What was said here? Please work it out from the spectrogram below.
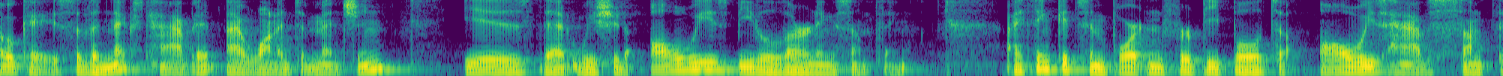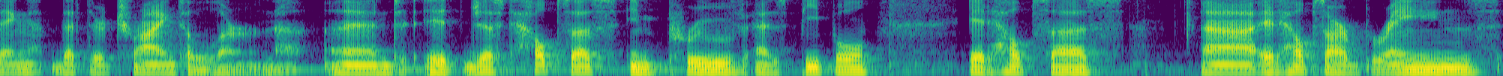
Okay, so the next habit I wanted to mention is that we should always be learning something. I think it's important for people to always have something that they're trying to learn. And it just helps us improve as people. It helps us, uh, it helps our brains.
